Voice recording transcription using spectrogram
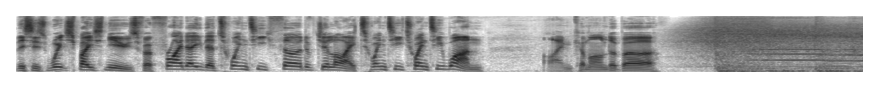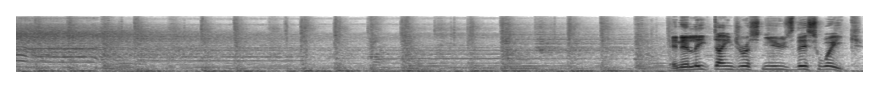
This is Witchspace News for Friday the 23rd of July 2021 I'm Commander Burr. In Elite Dangerous news this week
